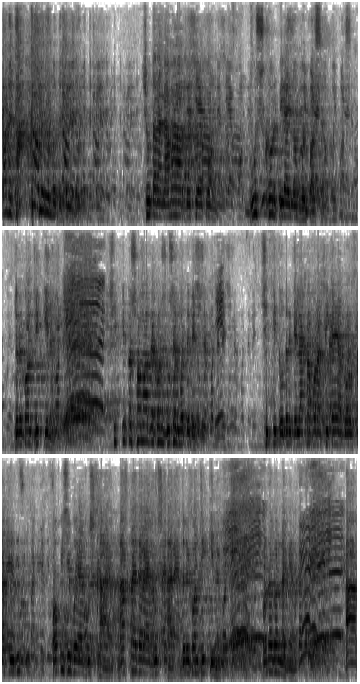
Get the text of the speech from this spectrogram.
তাদের ধাক্কা আমের মধ্যে সুতরাং আমার দেশে এখন ঘুষখোর প্রায় নব্বই পার্সেন্ট যদি কোন ঠিক কিনা? শিক্ষিত সমাজ এখন ঘুষের মধ্যে বেশি। শিক্ষিত ওদেরকে লেখাপড়া শিখায় বড় চাকরি দিছি। অফিসে বইয়া ঘুষ খায়, রাস্তায় দাঁড়ায় ঘুষ খায়। ধরে কোন ঠিক কিনা? কথা কন না কেন? আর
